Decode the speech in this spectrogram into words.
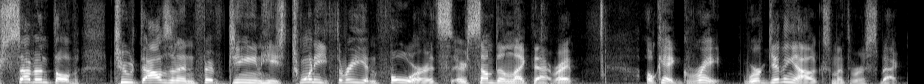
7th of 2015. He's 23 and 4. It's or something like that, right? Okay, great. We're giving Alex Smith respect.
